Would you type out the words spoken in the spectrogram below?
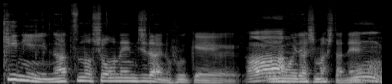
気に夏の少年時代の風景思い出しましたね。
